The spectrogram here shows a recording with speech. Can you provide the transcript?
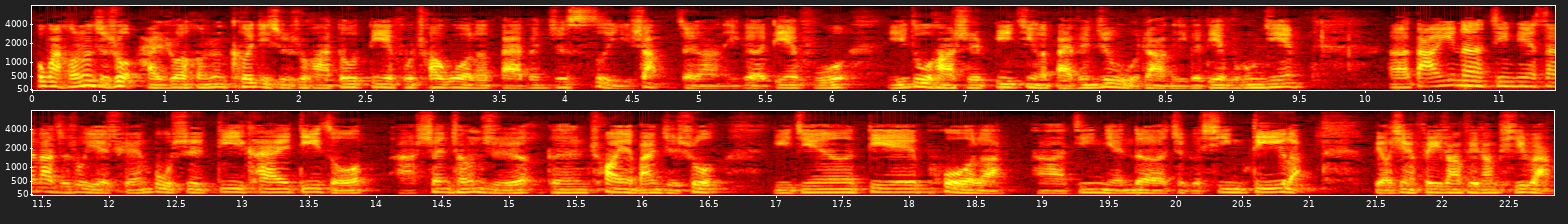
不管恒生指数还是说恒生科技指数哈，都跌幅超过了百分之四以上这样的一个跌幅，一度哈是逼近了百分之五这样的一个跌幅空间。啊，大一呢，今天三大指数也全部是低开低走啊，深成指跟创业板指数已经跌破了啊今年的这个新低了，表现非常非常疲软。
